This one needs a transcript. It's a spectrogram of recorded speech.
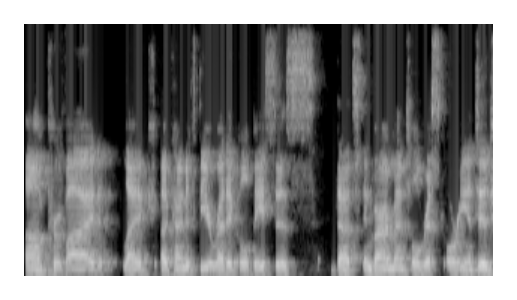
um, provide like a kind of theoretical basis that's environmental risk oriented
